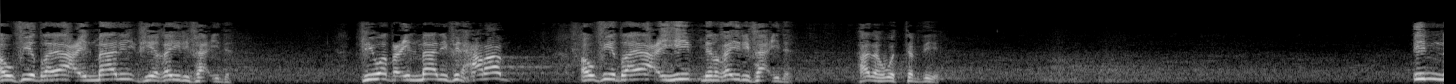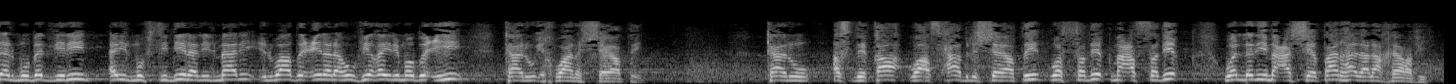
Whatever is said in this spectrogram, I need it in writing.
أو في ضياع المال في غير فائدة. في وضع المال في الحرام أو في ضياعه من غير فائدة. هذا هو التبذير. إن المبذرين أي المفسدين للمال الواضعين له في غير موضعه كانوا إخوان الشياطين. كانوا أصدقاء وأصحاب للشياطين والصديق مع الصديق والذي مع الشيطان هذا لا خير فيه.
